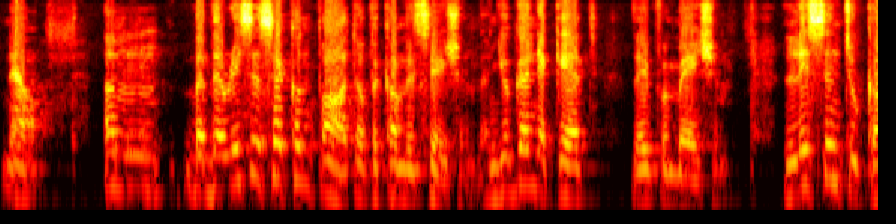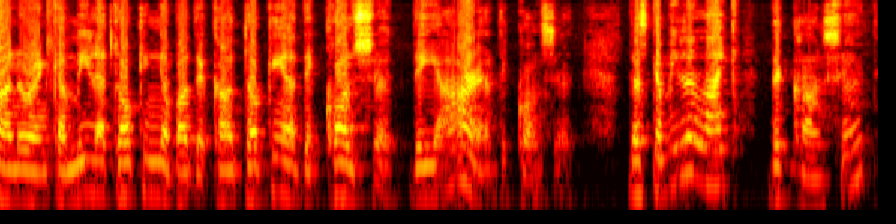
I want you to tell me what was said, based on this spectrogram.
Now, um, but there is a second part of the conversation, and you're going to get the information. Listen to Connor and Camila talking about the talking at the concert. They are at the concert. Does Camila like the concert?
